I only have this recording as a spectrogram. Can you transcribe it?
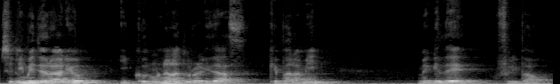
Sin límite horario y con una naturalidad que para mí me quedé flipado.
